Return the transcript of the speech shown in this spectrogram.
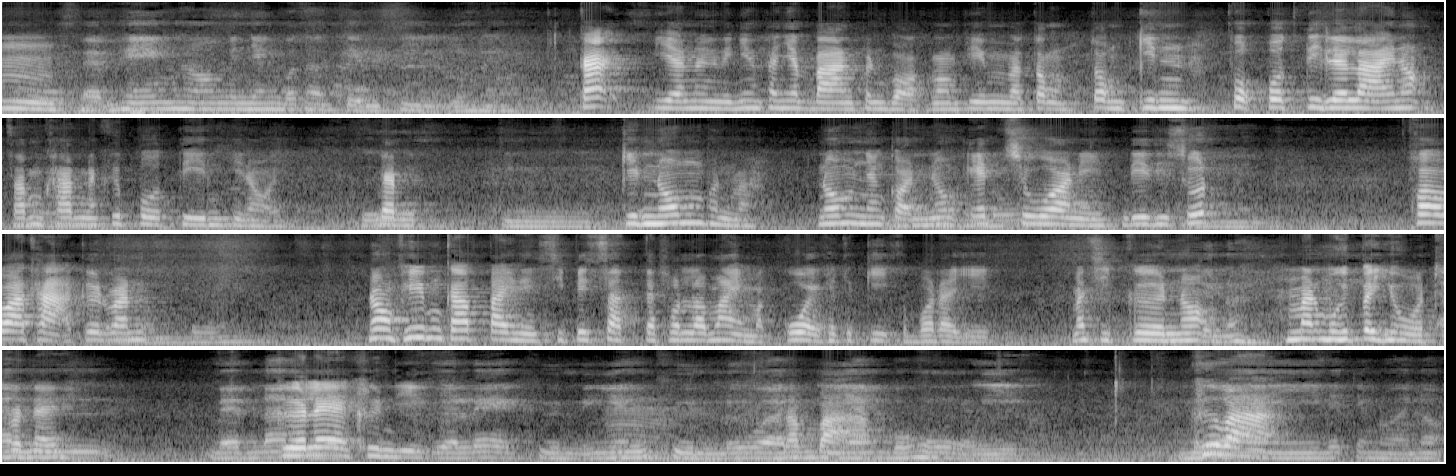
อืมแบบแห้งเฮามันยังบ่ทันเต็มที่อยู่ไงก็อีกอย่างหนึ่งได้ยินพยาบาลเพิ่นบอกบางพิมพ์ว่าต้องต้องกินพวกโปรตีนละลายๆเนาะสำคัญนะคือโปรตีนพี่น้อย คือแบบ กินกินนมเพิ่นว่านมหยังก่อนนมเอสชัวนี่ดีที่สุดแม่นเพราะว่าถ้าเกิดวันบำรุงน้องพิมพ์กลับไปนี่สิไปสัตว์แต่ผลไม้มากล้วยเขาตะกี้ก็บ่ได้อีก มันสิเกินเนาะ มันมุ้ยประโยชน์อัปานใด แบบนั้นเกลือแร่ขึ้นอีกเกลือแร่ขึ้นอีหยังอืมขึ้นหรือว่าลำบากอีหยังบ่ฮู้อีกคือว่า เมื่ยได้จังน้อยเนาะ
